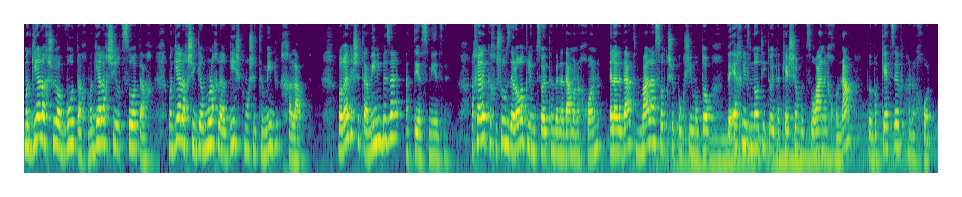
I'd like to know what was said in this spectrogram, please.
מגיע לך שיאהבו אותך, מגיע לך שירצו אותך, מגיע לך שיגרמו לך להרגיש כמו שתמיד חלמת. ברגע שתאמיני בזה, את תיישמי את זה. החלק החשוב זה לא רק למצוא את הבן אדם הנכון, אלא לדעת מה לעשות כשפוגשים אותו, ואיך לבנות איתו את הקשר בצורה הנכונה ובקצב הנכון.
